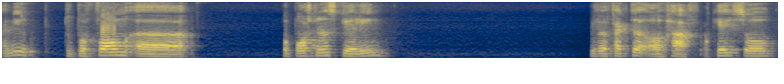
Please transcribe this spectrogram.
I need to perform a proportional scaling with a factor of half okay? So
